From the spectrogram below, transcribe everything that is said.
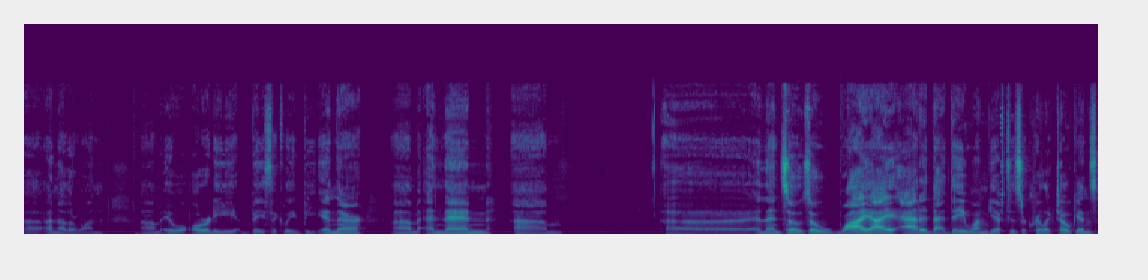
uh, another one um, it will already basically be in there. Um, and then, um, uh, and then, so, so why I added that day one gift as acrylic tokens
